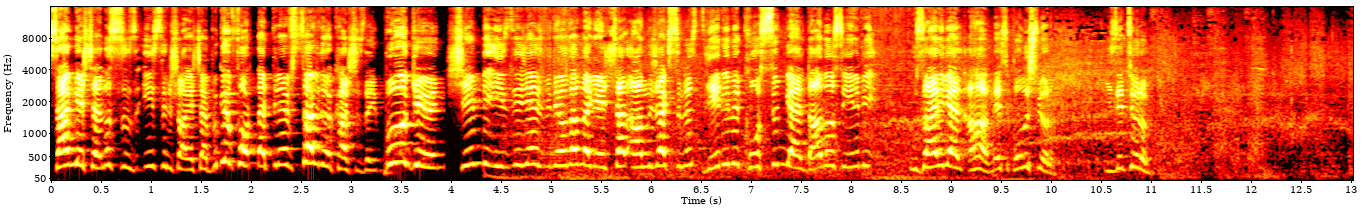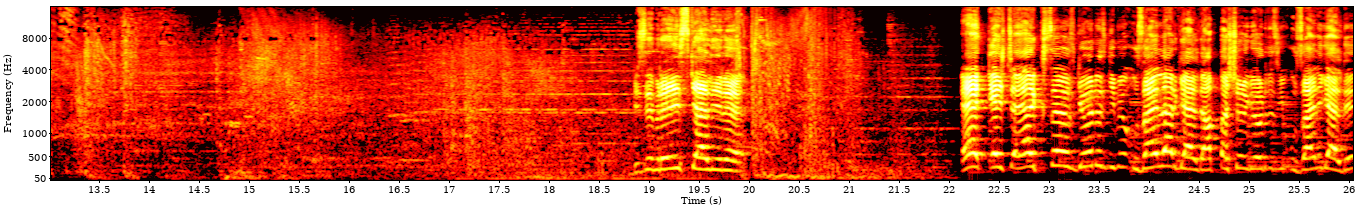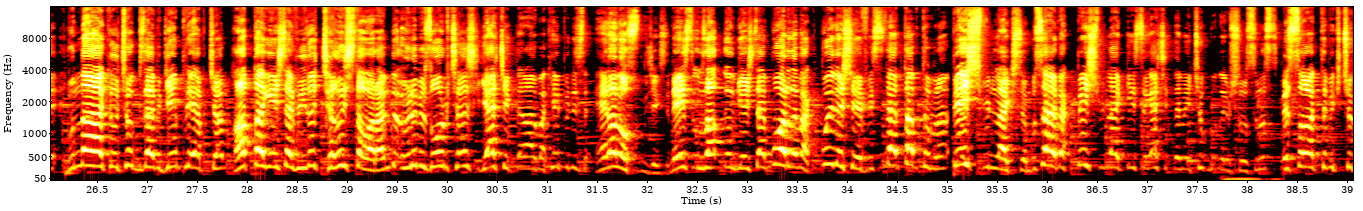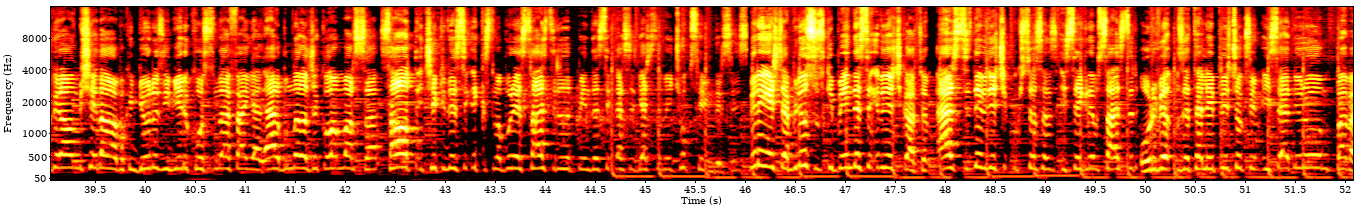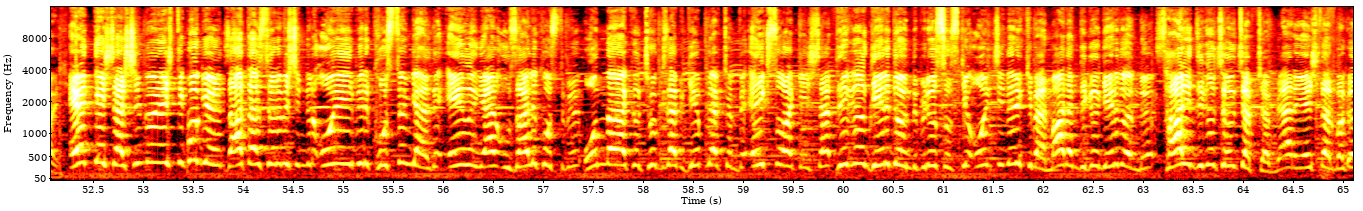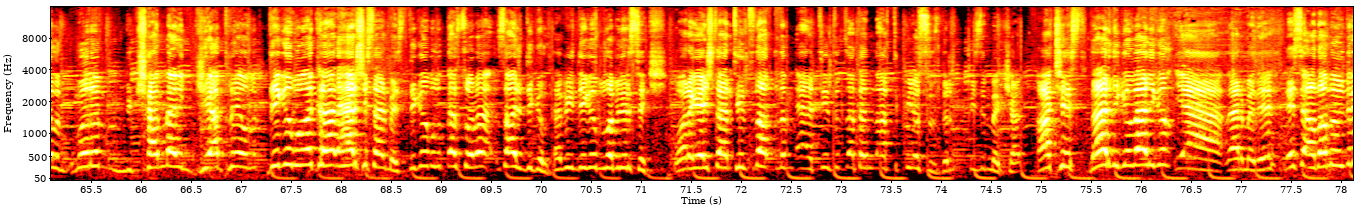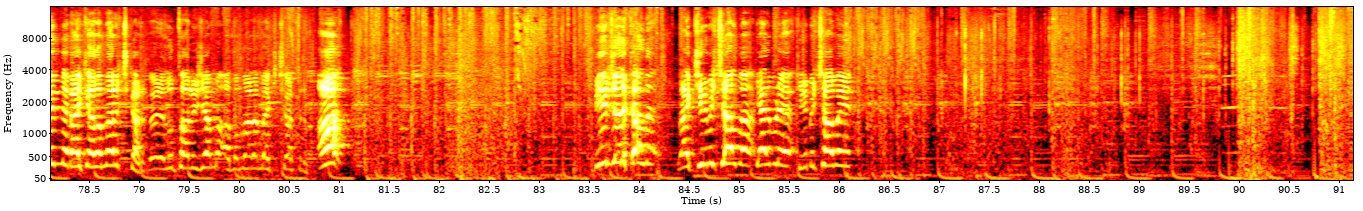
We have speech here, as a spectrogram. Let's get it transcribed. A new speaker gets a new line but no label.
Sen gençler nasılsınız? İyisiniz şu an gençler. Bugün Fortnite'te efsane video karşınızdayım. Bugün şimdi izleyeceğiz videodan da gençler anlayacaksınız. Yeni bir kostüm geldi. Daha doğrusu yeni bir uzaylı geldi. Aha neyse konuşmuyorum. İzletiyorum. Bizim reis geldi yine. Evet gençler yani kısa öz gördüğünüz gibi uzaylılar geldi. Hatta şöyle gördüğünüz gibi uzaylı geldi. Bununla alakalı çok güzel bir gameplay yapacağım. Hatta gençler video challenge da var. Hem de öyle bir zor bir challenge ki gerçekten abi bak hepiniz helal olsun diyeceksiniz. Neyse uzatmıyorum gençler. Bu arada bak bu video şerefi sizden tam tamına 5000 like istiyorum. Bu sefer bak 5000 like gelirse gerçekten beni çok mutlu etmiş olursunuz. Ve son olarak tabii ki çok önemli bir şey daha var. Bakın gördüğünüz gibi yeni kostümler falan geldi. Eğer bunları alacak olan varsa sağ altta içerik destekli kısmına buraya sağ yazıp beni desteklerseniz gerçekten beni çok sevindirirsiniz. Bir de gençler biliyorsunuz ki beni destekli video çıkartıyorum. Eğer siz de video çıkmak istiyorsanız Instagram Orivia Atlas yeterli hepinizi çok seviyorum. İyi seyirler. Bay bay. Evet gençler şimdi öğreştik bugün. Zaten söylemişimdir o yıl bir kostüm geldi. Alien yani uzaylı kostümü. Onunla alakalı çok güzel bir gameplay yapacağım. Ve ekstra olarak gençler Diggle geri döndü biliyorsunuz ki. Onun için dedim ki ben madem Diggle geri döndü. Sadece Diggle challenge yapacağım. Yani gençler bakalım. Umarım mükemmel gameplay olur. Diggle bulana kadar her şey serbest. Diggle bulduktan sonra sadece Diggle. Tabii Diggle bulabilirsek. Bu ara gençler Tilted atladım. Yani Tilted zaten artık biliyorsunuzdur. Bizim mekan. Aa chest. Ver Diggle ver Diggle. Ya vermedi. Neyse adamı öldüreyim de belki adamları çıkar. Böyle loot arayacağım adamlardan belki çıkartırım. Ah! Bir canı kaldı. Lan kilimi çalma. Gel buraya. Kilimi çalmayın.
